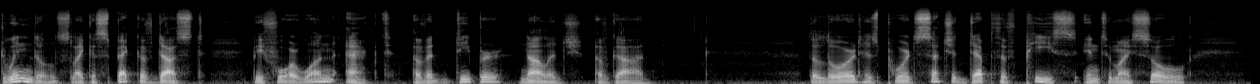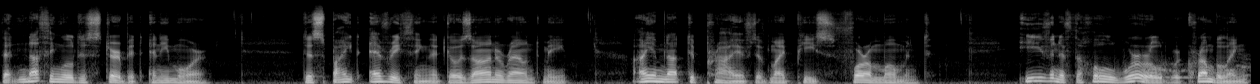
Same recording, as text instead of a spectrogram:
dwindles like a speck of dust before one act of a deeper knowledge of God. The Lord has poured such a depth of peace into my soul that nothing will disturb it any more. Despite everything that goes on around me, I am not deprived of my peace for a moment. Even if the whole world were crumbling,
